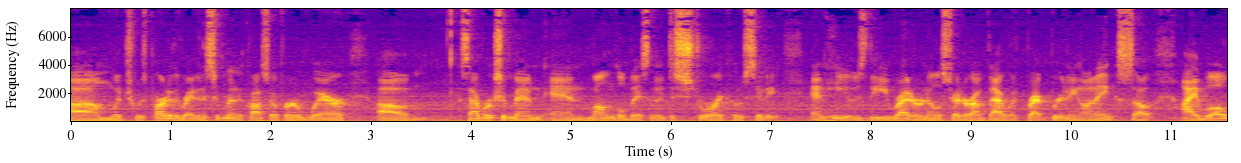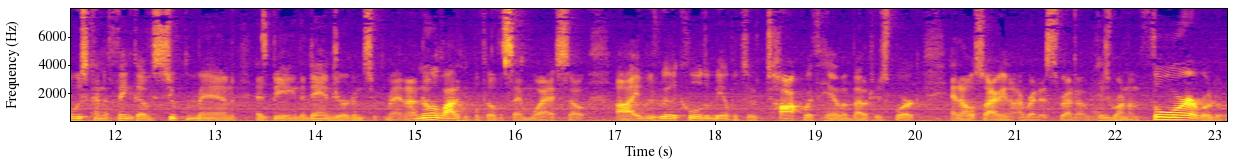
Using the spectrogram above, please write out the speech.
um, which was part of the Reign of the Superman crossover, where um, Cyborg Superman and Mongul basically destroy Coast City, and he was the writer and illustrator of that with Brett Breeding on inks. So I will always kind of think of Superman as being the Dan Jurgens Superman. And I know a lot of people feel the same way. So uh, it was really cool to be able to talk with him about his work, and also I, know, I read his read his run on Thor. I wrote,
